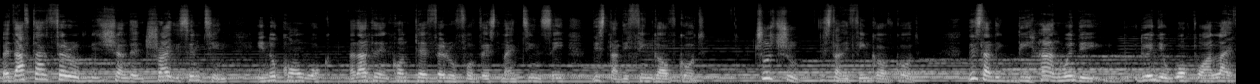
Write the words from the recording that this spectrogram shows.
But after Pharaoh magician then try the same thing, e no come work. Na that then come tell Pharaoh for verse 19 say this na the finger of God. True true, this na the finger of God. This na the, the hand when they when they work for our life,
